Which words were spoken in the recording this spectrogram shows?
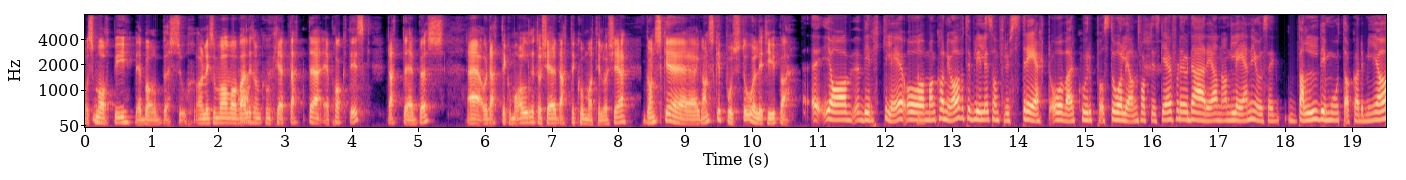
Og smart by, det er bare buzzord. Og liksom Han var veldig sånn konkret. Dette er praktisk. Dette er buzz. Eh, og dette kommer aldri til å skje. Dette kommer til å skje. Ganske, ganske påståelig type. Eh, Ja, virkelig. Og man kan jo av og til bli litt sånn frustrert over hvor påståelig han faktisk er, for det er jo der igjen, han lener jo seg veldig mot akademia.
